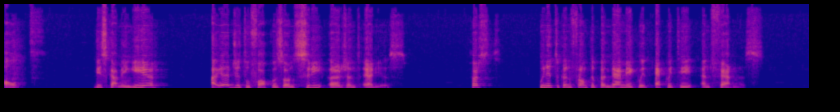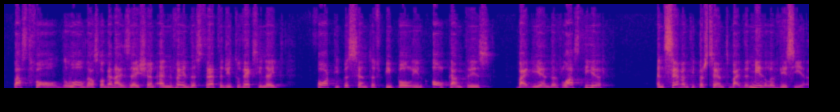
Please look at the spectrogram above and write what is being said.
halt this coming year, I urge you to focus on three urgent areas. First, we need to confront the pandemic with equity and fairness. Last fall, the World Health Organization unveiled a strategy to vaccinate 40% of people in all countries by the end of last year and 70% by the middle of this year.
